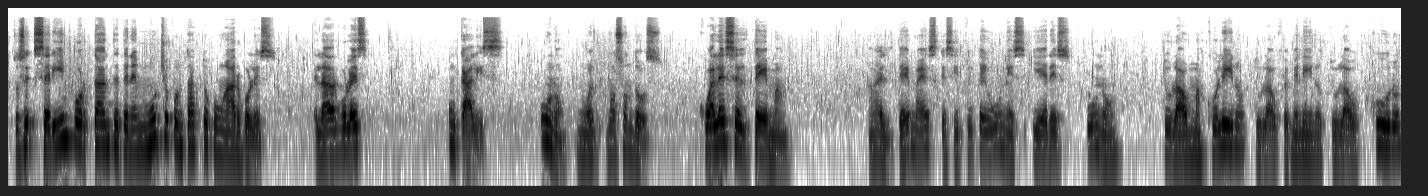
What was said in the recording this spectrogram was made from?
Entonces sería importante tener mucho contacto con árboles. El árbol es un cáliz, uno, no, no son dos. ¿Cuál es el tema? Ah, el tema es que si tú te unes y eres uno, tu lado masculino, tu lado femenino, tu lado oscuro,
